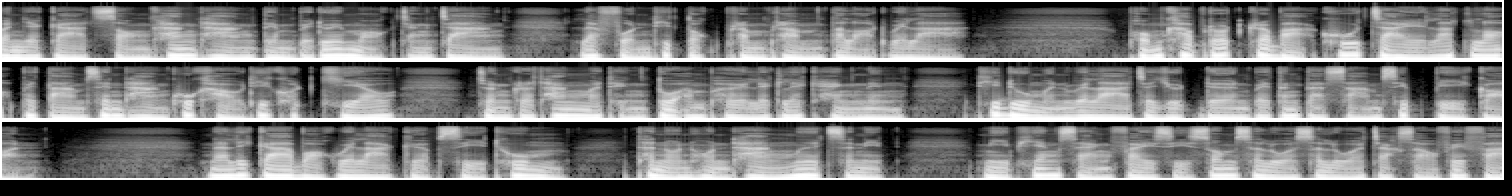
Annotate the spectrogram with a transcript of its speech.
บรรยากาศสองข้างทางเต็มไปด้วยหมอกจางๆ และฝนที่ตกพรำๆตลอดเวลา ผมขับรถกระบะคู่ใจลัดเลาะไปตามเส้นทางภูเขาที่คดเคี้ยว จนกระทั่งมาถึงตัวอำเภอเล็กๆ แห่งหนึ่ง ที่ดูเหมือนเวลาจะหยุดเดินไปตั้งแต่ 30 ปีก่อน นาฬิกาบอกเวลาเกือบสี่ทุ่ม ถนนหนทางมืดสนิท มีเพียงแสงไฟสีส้มสลัวสลัวๆจากเสาไฟฟ้า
